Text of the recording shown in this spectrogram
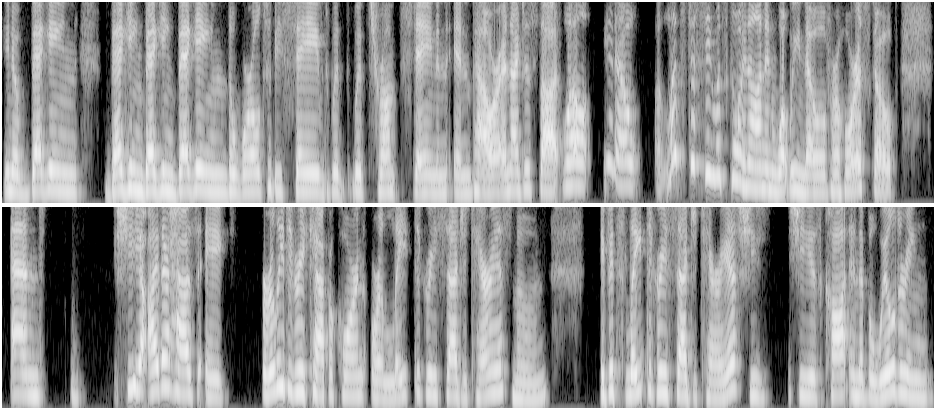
you know, begging, begging, begging, begging the world to be saved with with Trump staying in, in power. And I just thought, well, you know, let's just see what's going on and what we know of her horoscope. And she either has a early degree Capricorn or late degree Sagittarius moon if it's late degree Sagittarius, she's she is caught in the bewildering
